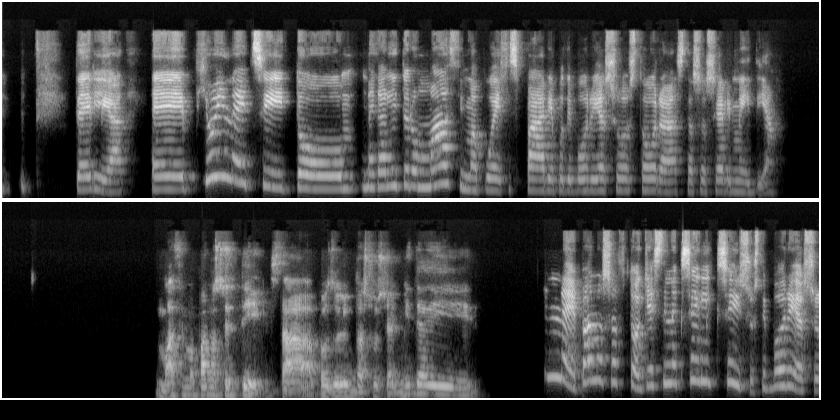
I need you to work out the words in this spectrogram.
Τέλεια. Ε, ποιο είναι έτσι το μεγαλύτερο μάθημα που έχεις πάρει από την πορεία σου ως τώρα στα social media? Μάθημα πάνω σε τι, στα πώς δουλεύουν τα social media ή... Ναι, πάνω σε αυτό και στην εξέλιξή σου, στην πορεία σου,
